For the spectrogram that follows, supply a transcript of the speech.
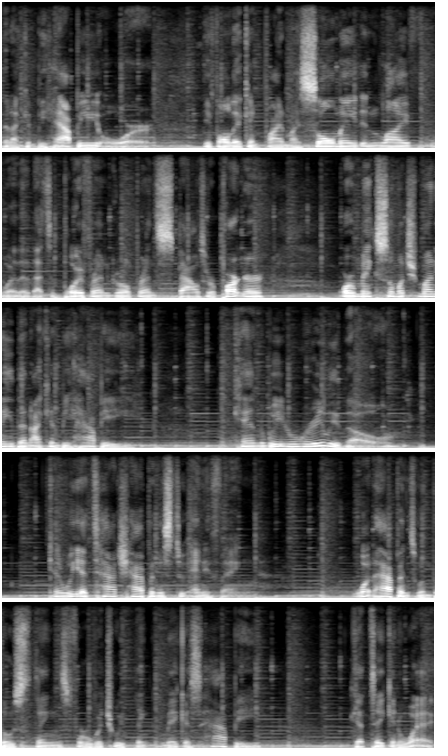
then I can be happy, or if only I can find my soulmate in life, whether that's a boyfriend, girlfriend, spouse, or partner, or make so much money, then I can be happy. Can we really, though? Can we attach happiness to anything? What happens when those things for which we think make us happy get taken away?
